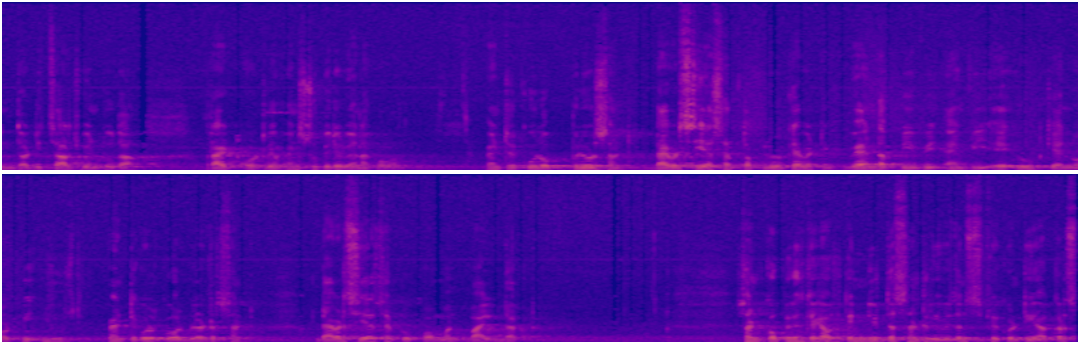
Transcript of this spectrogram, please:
in the discharge vein to the right atrium and superior vena cava. Ventricular shunt diverts CSF the pleural cavity when the PV and VA route cannot be used. Ventricular gallbladder shunt diverts CSF to common bile duct. Shunt complications क्या क्या हो सकते हैं नीड द शंट रिविजन frequently occurs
